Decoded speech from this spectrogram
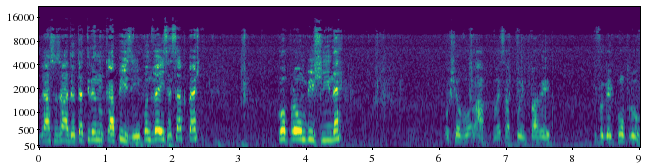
Graças a Deus, tá tirando um capizinho. Quando vê isso, essa peste comprou um bichinho, né? Poxa, eu vou lá conversar com ele pra ver o que foi que ele comprou.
